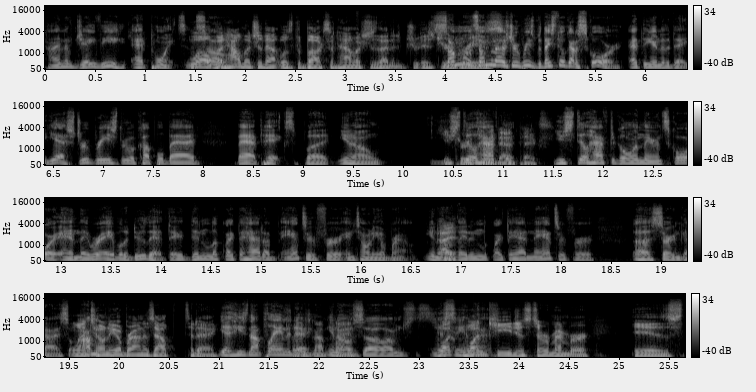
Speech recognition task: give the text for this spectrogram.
kind of JV at points. And well, so- but how much of that was the Bucks, and how much is that is Drew some Brees? some of that was Drew Brees, but they still got to score at the end of the day. Yes, Drew Brees threw a couple bad bad picks, but you know You still have to picks. you still have to go in there and score, and they were able to do that. They didn't look like they had an answer for Antonio Brown. You know, I- they didn't look like they had an answer for uh, certain guys. So well, I'm- Antonio Brown is out today. yeah, he's not playing So today. he's not you know, so I'm one one that. key just to remember is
